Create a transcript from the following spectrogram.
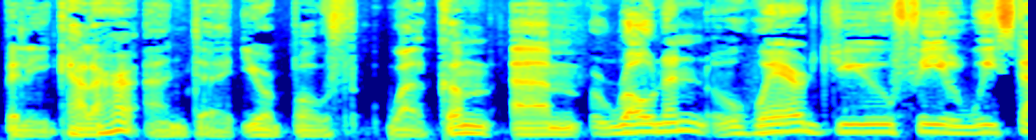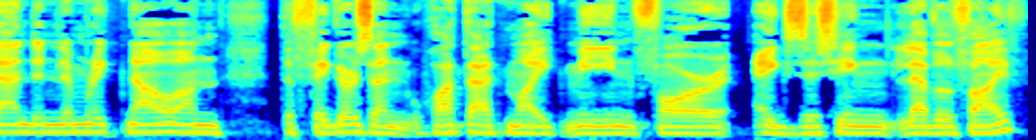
Billy Kelleher, and uh, you're both welcome. Um, Ronan, where do you feel we stand in Limerick now on the figures and what that might mean for exiting level five?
